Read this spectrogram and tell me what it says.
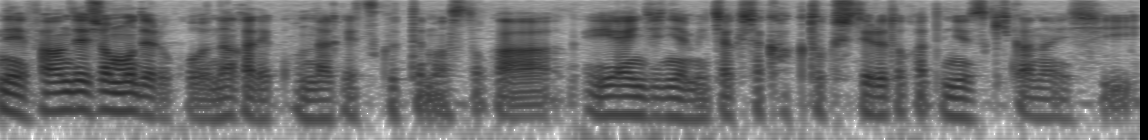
ね、ファウンデーションモデルをこう中でこんだけ作ってますとか AI エンジニアめちゃくちゃ獲得してるとかってニュース聞かないし。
